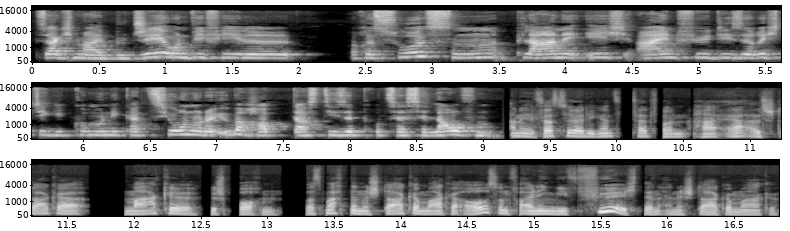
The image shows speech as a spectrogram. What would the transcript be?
sag ich mal, Budget und wie viel Ressourcen plane ich ein für diese richtige Kommunikation oder überhaupt, dass diese Prozesse laufen. Anne, jetzt hast du ja die ganze Zeit von HR als starker Marke gesprochen. Was macht denn eine starke Marke aus und vor allen Dingen, wie führe ich denn eine starke Marke?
